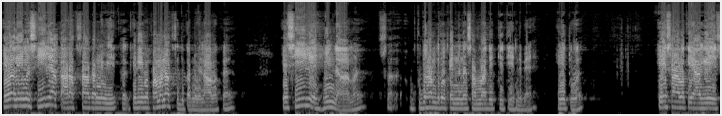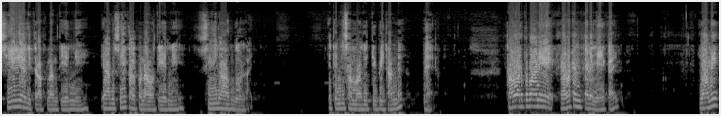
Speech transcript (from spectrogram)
ඒ වගේම සීලයක් ආරක්ෂා කරන කිරීම පමණක් සිදු කරන වෙලාවක ඒ සීලේ හිඳාම බුදුහාමුදුරුවෝ පෙන්වන සම්මාදිට්ඨිය තියෙන්න බෑ. හේතුව ඒ ශ්‍රාවකයාගේ සීලය විතරක් නම් තියෙන්නේ එයාගේ සිහි කල්පනාව තියෙන්නේ සීලාංගෝලයි. එතෙන්දි සම්මාදිට්ඨිය පිටන්න බෑ. තව වර්තමානයේ රැවටෙන තැන මේකයි. යමෙක්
